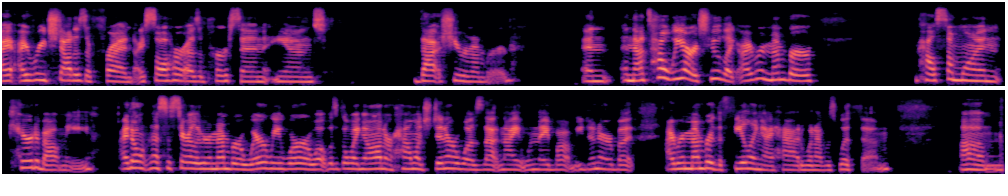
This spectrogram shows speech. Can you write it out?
I, I reached out as a friend. I saw her as a person and that she remembered. And and that's how we are too. Like I remember how someone cared about me. I don't necessarily remember where we were or what was going on or how much dinner was that night when they bought me dinner, but I remember the feeling I had when I was with them. Um,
